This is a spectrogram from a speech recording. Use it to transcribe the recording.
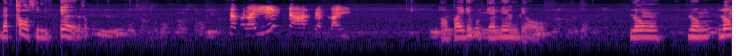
แบทเทิลซิมูเลเตอร์นะครับแบบอะไรอีกจานแบบอะไรต่อไปที่ผมจะเล่นเดี๋ยว ลงลงลง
